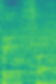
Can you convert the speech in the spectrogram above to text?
Ibiza.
